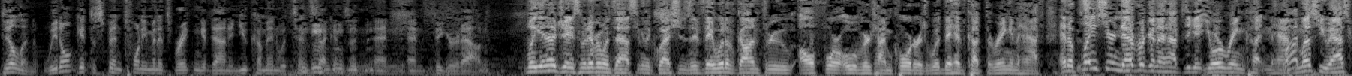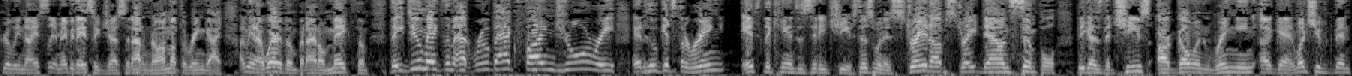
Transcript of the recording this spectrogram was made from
Dylan, we don't get to spend 20 minutes breaking it down, and you come in with 10 seconds and, and, and figure it out. Well, you know, Jason, when everyone's asking the questions, if they would have gone through all four overtime quarters, would they have cut the ring in half? And a place you're never going to have to get your ring cut in half What? unless you ask really nicely, or maybe they suggest it. I don't know. I'm not the ring guy. I mean, I wear them, but I don't make them. They do make them at Ruback Fine Jewelry. And who gets the ring? It's the Kansas City Chiefs. This one is straight up, straight down, simple because the Chiefs are going ringing again. Once you've been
